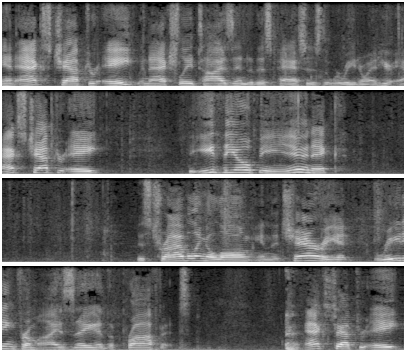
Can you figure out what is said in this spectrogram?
In Acts chapter 8, and actually it ties into this passage that we're reading right here. Acts chapter 8, the Ethiopian eunuch is traveling along in the chariot reading from Isaiah the prophet. Acts chapter 8,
